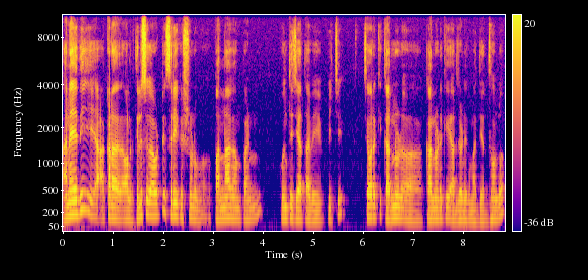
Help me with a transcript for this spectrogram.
అనేది అక్కడ వాళ్ళకి తెలుసు కాబట్టి శ్రీకృష్ణుడు పన్నాగం పని కుంతి చేత అవి ఇప్పించి చివరికి కర్ణుడు కర్ణుడికి అర్జునుడికి మధ్య యుద్ధంలో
